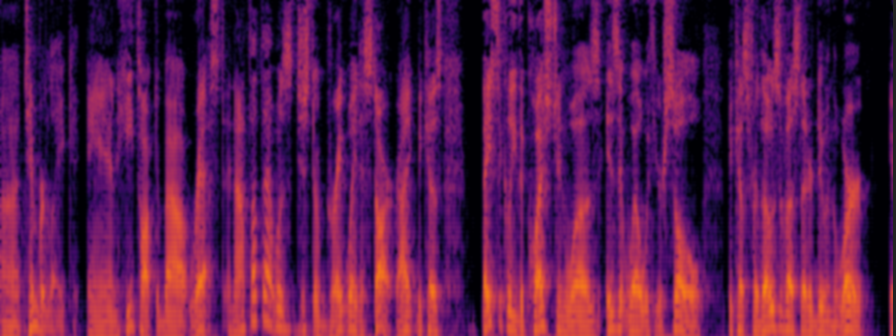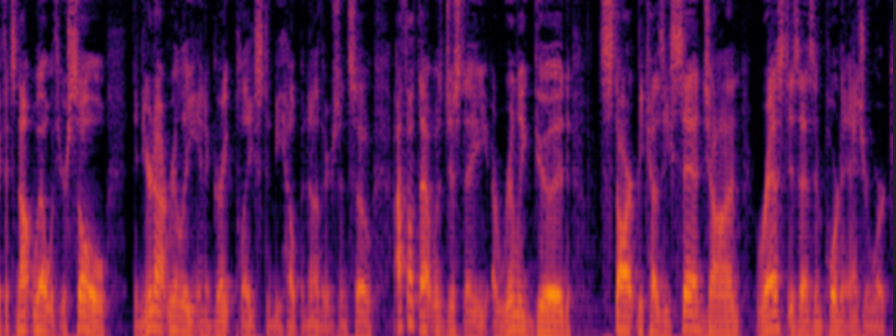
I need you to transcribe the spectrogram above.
Uh, Timberlake, and he talked about rest. And I thought that was just a great way to start, right? Because basically the question was, is it well with your soul? Because for those of us that are doing the work, if it's not well with your soul, then you're not really in a great place to be helping others. And so I thought that was just a, a really good start because he said, John, rest is as important as your work.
